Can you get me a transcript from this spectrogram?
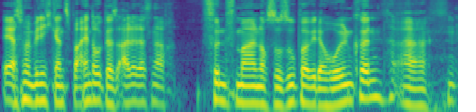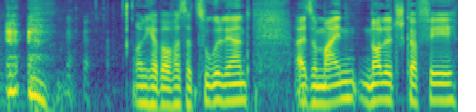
Erstmal bin ich ganz beeindruckt, dass alle das nach fünfmal noch so super wiederholen können. Äh, und ich habe auch was dazugelernt. Also mein Knowledge Café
